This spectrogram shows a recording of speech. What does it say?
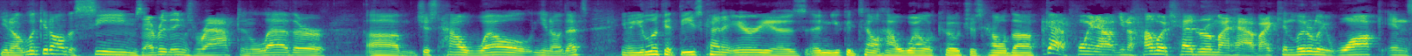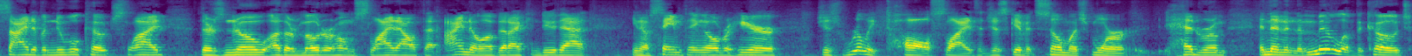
you know, look at all the seams, everything's wrapped in leather um, just how well you know that's you know you look at these kind of areas and you can tell how well a coach is held up. I got to point out you know how much headroom I have. I can literally walk inside of a Newell coach slide. There's no other motorhome slide out that I know of that I can do that. You know, same thing over here. Just really tall slides that just give it so much more headroom. And then in the middle of the coach,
